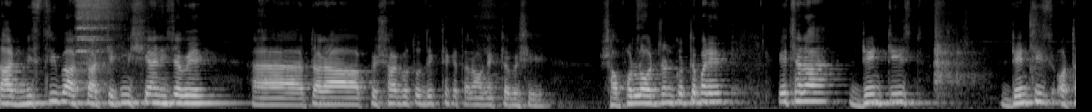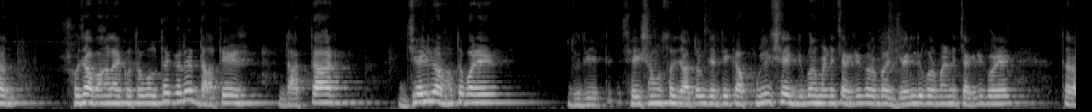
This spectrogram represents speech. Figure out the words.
তার মিস্ত্রি বা তার টেকনিশিয়ান হিসেবে তারা পেশাগত দিক থেকে তারা অনেকটা বেশি সাফল্য অর্জন করতে পারে। এছাড়া ডেন্টিস্ট ডেন্টিস্ট অর্থাৎ সোজা বাংলায় কথা বলতে গেলে দাঁতের ডাক্তার জেইলর হতে পারে। যদি সেই সমস্ত জাতক জাতিকা পুলিশের ডিপার্টমেন্টে চাকরি করে বা জেল ডিপার্টমেন্টে চাকরি করে, তারা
